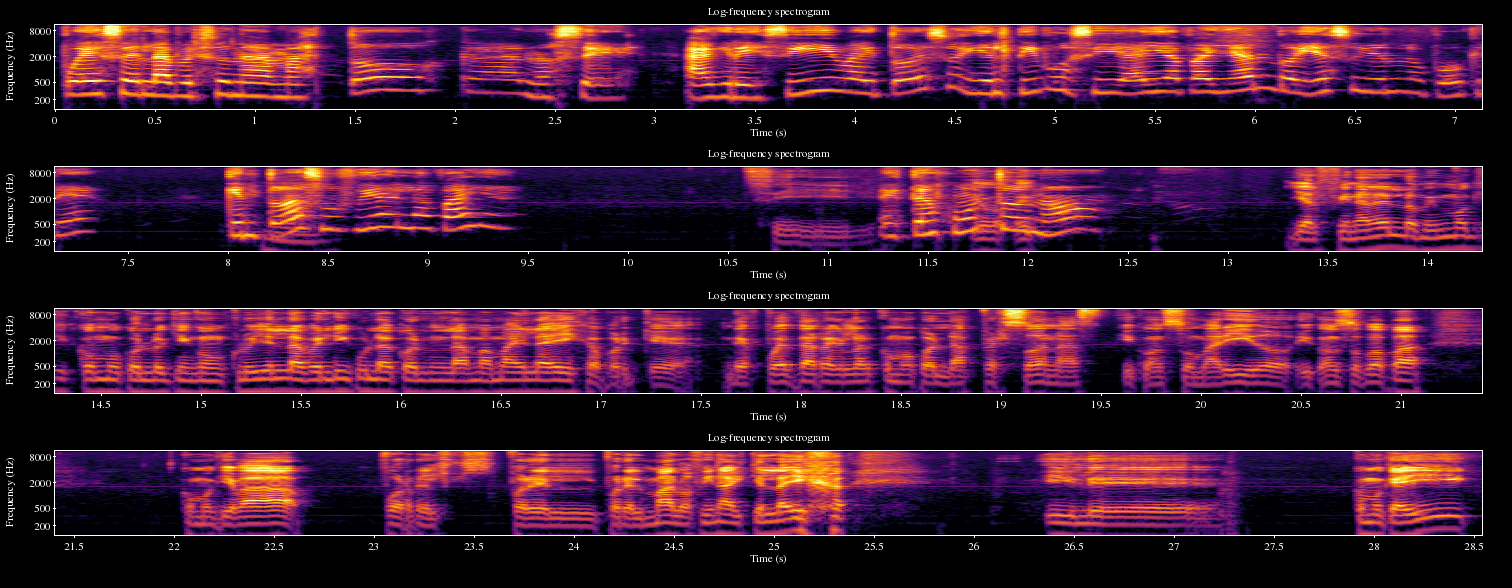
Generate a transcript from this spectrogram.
Puede ser la persona más tosca, no sé, agresiva y todo eso. Y el tipo sigue ahí apañando y eso yo no lo puedo creer. que en todas Mm. sus vidas la vaya. Sí. Estén juntos, eh, ¿no? Y al final es lo mismo que como con lo que concluye en la película con la mamá y la hija, porque después de arreglar como con las personas y con su marido y con su papá, como que va por el, por el, por el malo final, que es la hija, y le... Como que ahí...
